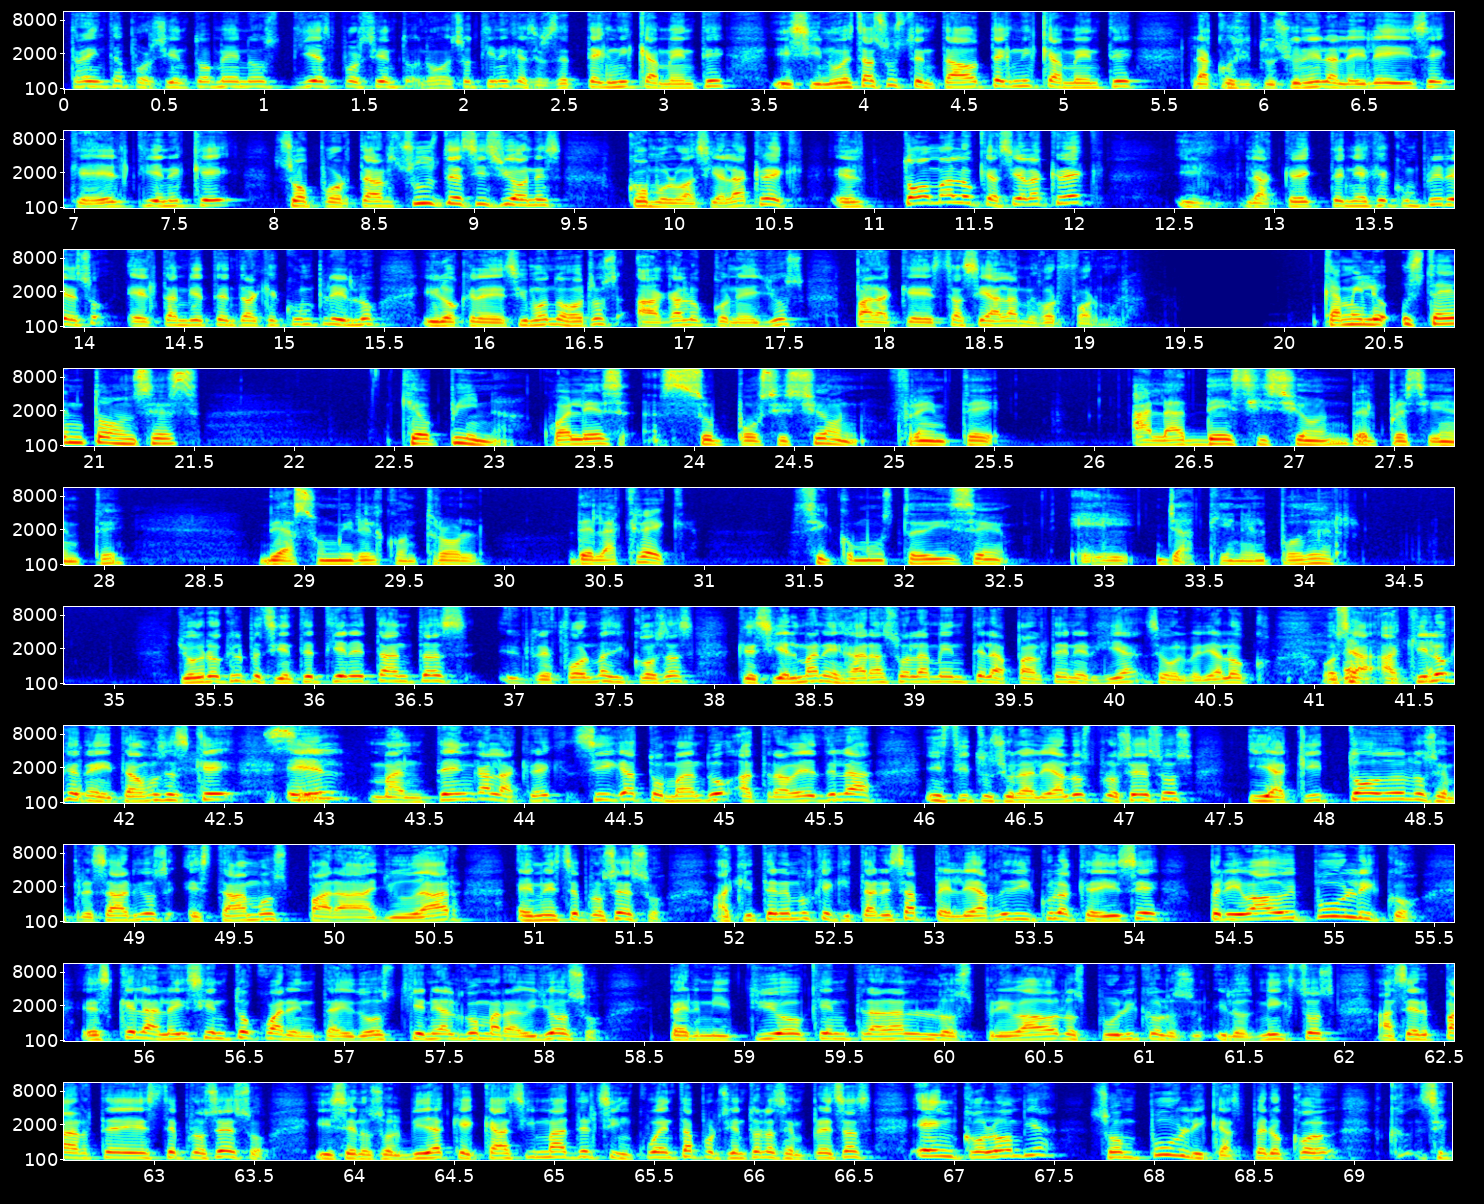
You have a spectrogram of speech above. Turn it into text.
30% menos, 10%. No, eso tiene que hacerse técnicamente y si no está sustentado técnicamente, la Constitución y la ley le dice que él tiene que soportar sus decisiones como lo hacía la CREC. Él toma lo que hacía la CREC y la CREC tenía que cumplir eso, él también tendrá que cumplirlo y lo que le decimos nosotros, hágalo con ellos para que esta sea la mejor fórmula. Camilo, usted entonces, ¿qué opina? ¿Cuál es su posición frente a la decisión del presidente de asumir el control de la CREC, si como usted dice, él ya tiene el poder. Yo creo que el presidente tiene tantas reformas y cosas que si él manejara solamente la parte de energía se volvería loco. O sea, aquí lo que necesitamos es que él mantenga la CREC, siga tomando a través de la institucionalidad los procesos y aquí todos los empresarios estamos para ayudar en este proceso. Aquí tenemos que quitar esa pelea ridícula que dice privado y público. Es que la ley 142 tiene algo maravilloso permitió que entraran los privados, los públicos y los mixtos a ser parte de este proceso. Y se nos olvida que casi más del 50% de las empresas en Colombia son públicas, pero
